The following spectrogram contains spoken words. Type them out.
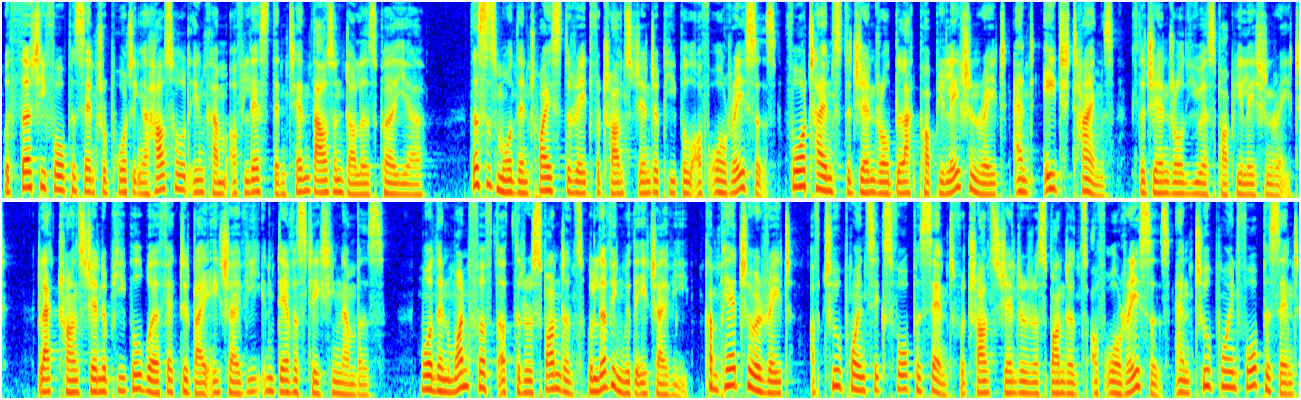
with 34% reporting a household income of less than $10,000 per year. This is more than twice the rate for transgender people of all races, four times the general black population rate, and eight times the general US population rate. Black transgender people were affected by HIV in devastating numbers more than one fifth of the respondents were living with HIV, compared to a rate of 2.64% for transgender respondents of all races and 2.4%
